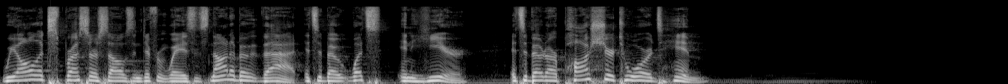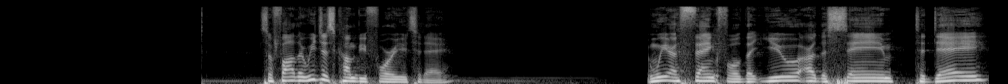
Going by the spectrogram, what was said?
We all express ourselves in different ways. It's not about that, it's about what's in here, it's about our posture towards Him. So, Father, we just come before you today. And we are thankful that you are the same today.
